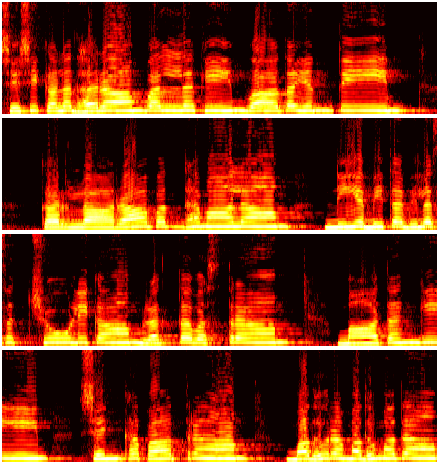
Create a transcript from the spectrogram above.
शिशिकलधरां वल्लकीं वादयन्तीं कर्लाराबद्धमालां नियमितविलसच्चूलिकां रक्तवस्त्रां मातङ्गीं शङ्खपात्रां मधुरमधुमदां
